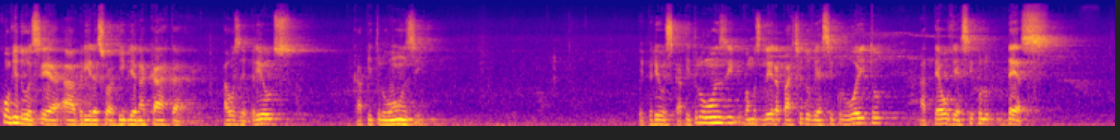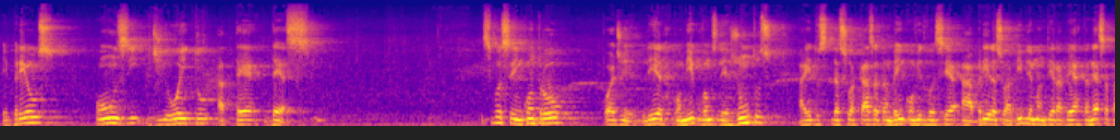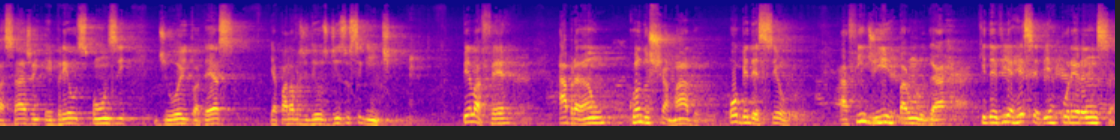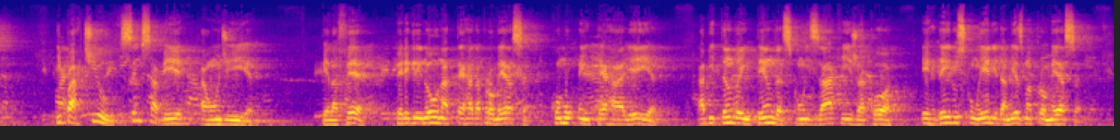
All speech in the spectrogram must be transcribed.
Convido você a abrir a sua Bíblia na carta aos Hebreus, capítulo 11. Hebreus, capítulo 11, vamos ler a partir do versículo 8 até o versículo 10. Hebreus 11, de 8 até 10. E se você encontrou, pode ler comigo, vamos ler juntos aí do, da sua casa também, convido você a abrir a sua Bíblia, manter aberta nessa passagem, Hebreus 11, de 8 a 10, e a palavra de Deus diz o seguinte: Pela fé, Abraão, quando chamado, obedeceu, a fim de ir para um lugar que devia receber por herança, e partiu sem saber aonde ia. Pela fé, peregrinou na terra da promessa, como em terra alheia habitando em tendas com Isaque e Jacó, herdeiros com ele da mesma promessa,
